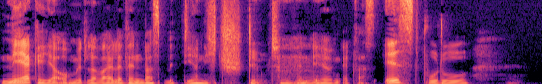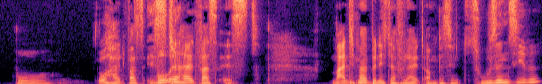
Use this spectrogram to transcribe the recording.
merke ja auch mittlerweile, wenn was mit dir nicht stimmt. Mhm. Wenn irgendetwas ist, wo du, wo, Wo halt was ist. wo halt was ist. Manchmal bin ich da vielleicht auch ein bisschen zu sensibel.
